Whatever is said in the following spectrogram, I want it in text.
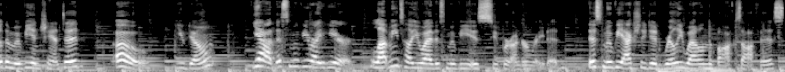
Remember the movie Enchanted? Oh, you don't? Yeah, this movie right here. Let me tell you why this movie is super underrated. This movie actually did really well in the box office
